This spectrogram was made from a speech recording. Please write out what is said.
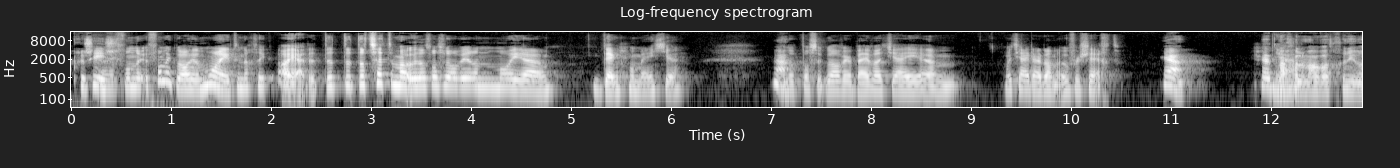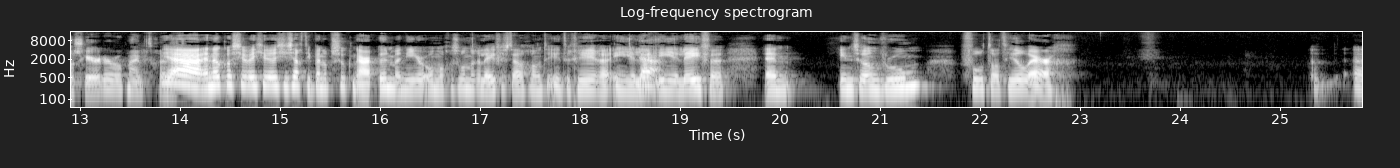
precies. Uh, vond, ik, vond ik wel heel mooi. Toen dacht ik, oh ja, dat, dat, dat, zette me, dat was wel weer een mooi uh, denkmomentje. Ja. En dat past ook wel weer bij wat jij, um, wat jij daar dan over zegt. Ja, ja, het mag ja. allemaal wat genuanceerder wat mij betreft. Ja, en ook als je, weet je, als je zegt, je bent op zoek naar een manier om een gezondere levensstijl gewoon te integreren in je, ja. in je leven. En in zo'n room voelt dat heel erg. Uh,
